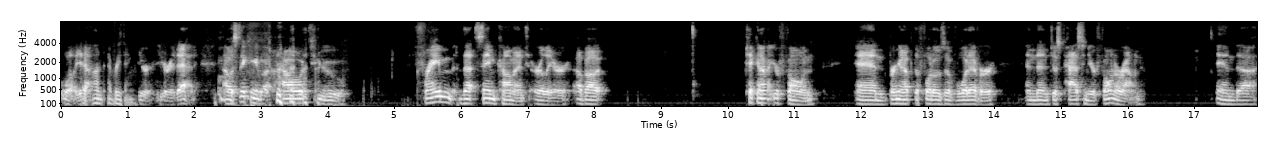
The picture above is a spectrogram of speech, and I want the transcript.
Well, yeah, on everything. you're you're a dad. I was thinking about how to frame that same comment earlier about taking out your phone and bringing up the photos of whatever, and then just passing your phone around, and uh,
